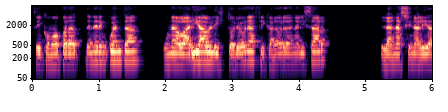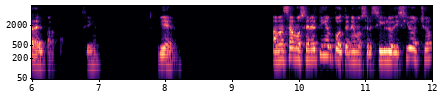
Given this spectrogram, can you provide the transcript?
¿Sí? Como para tener en cuenta una variable historiográfica a la hora de analizar la nacionalidad del papa. ¿sí? Bien. Avanzamos en el tiempo, tenemos el siglo XVIII,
